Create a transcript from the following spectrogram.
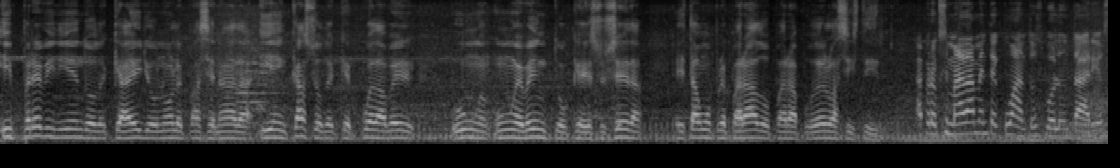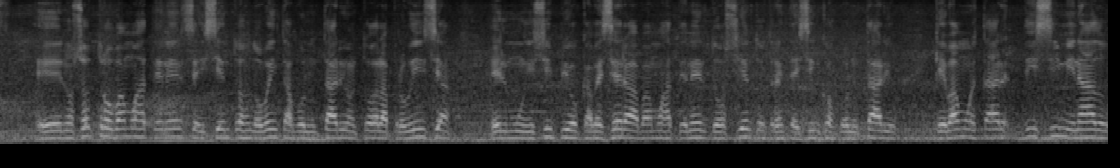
y previniendo de que a ellos no le pase nada. Y en caso de que pueda haber un, un evento que suceda, estamos preparados para poderlo asistir. ¿Aproximadamente cuántos voluntarios? Eh, nosotros vamos a tener 690 voluntarios en toda la provincia. El municipio cabecera vamos a tener 235 voluntarios que vamos a estar diseminados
